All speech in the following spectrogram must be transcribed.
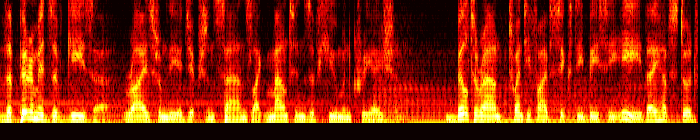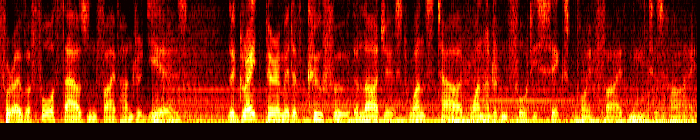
The pyramids of Giza rise from the Egyptian sands like mountains of human creation. Built around 2560 BCE, they have stood for over 4,500 years. The Great Pyramid of Khufu, the largest, once towered 146.5 meters high.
